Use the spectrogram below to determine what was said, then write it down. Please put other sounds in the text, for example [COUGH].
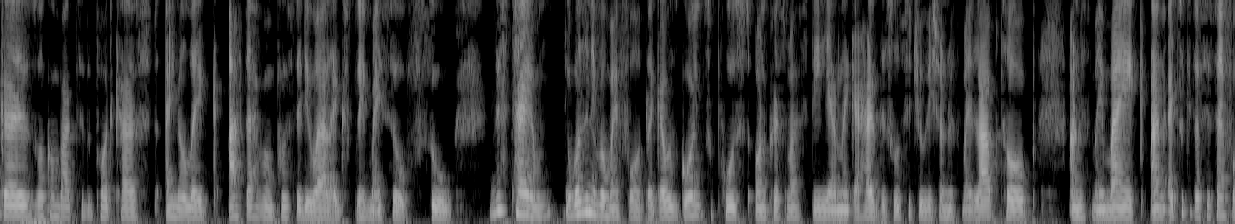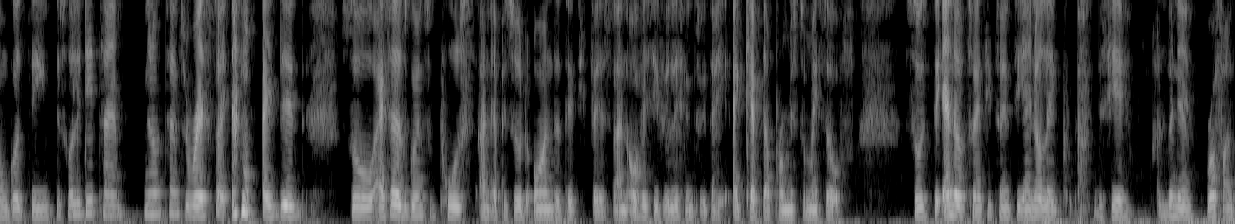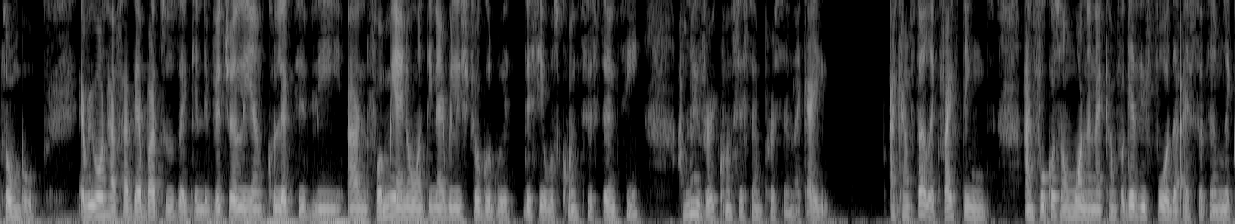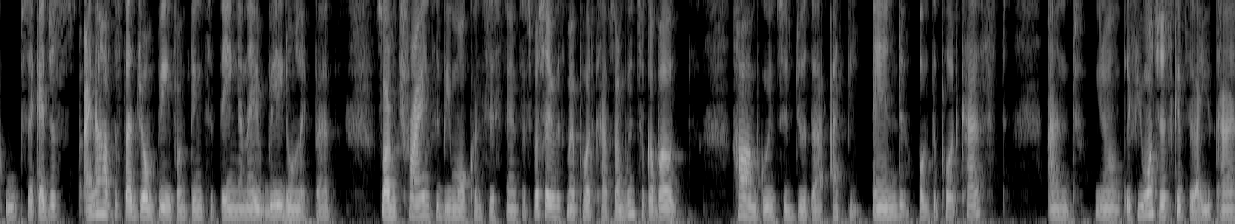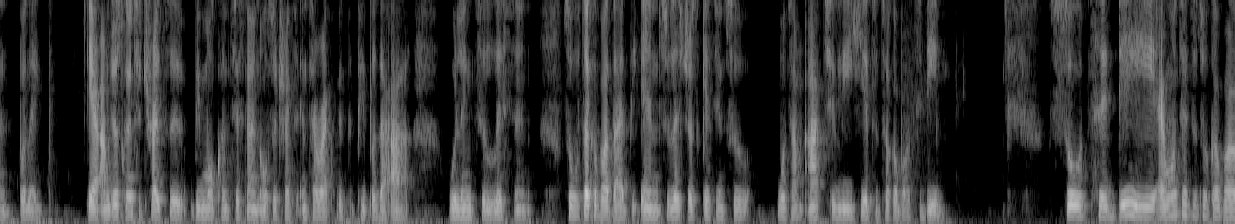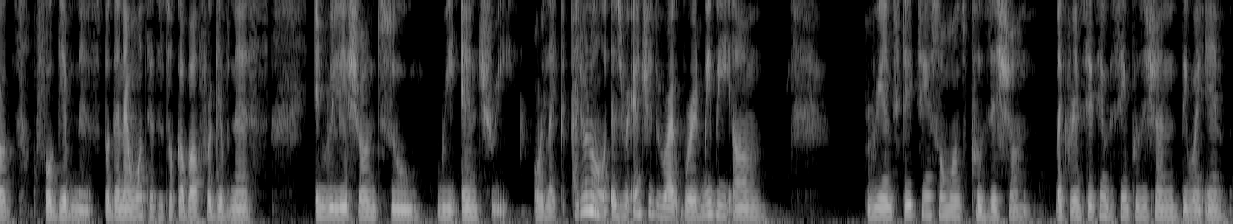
guys, welcome back to the podcast. I know, like, after having posted a while, I explained myself. So, this time, it wasn't even my fault. Like, I was going to post on Christmas Day, and like, I had this whole situation with my laptop and with my mic, and I took it as a sign from God saying, It's holiday time, you know, time to rest. So, [LAUGHS] I, I did. So, I said I was going to post an episode on the 31st, and obviously, if you're listening to it, I, I kept that promise to myself. So, it's the end of 2020. I know, like, [SIGHS] this year has been a rough and tumble. Everyone has had their battles like individually and collectively. And for me, I know one thing I really struggled with this year was consistency. I'm not a very consistent person. Like I I can start like five things and focus on one and I can forget the four that I started. I'm like, oops, like I just I now have to start jumping from thing to thing and I really don't like that. So I'm trying to be more consistent, especially with my podcast. So I'm going to talk about how I'm going to do that at the end of the podcast and you know if you want to just skip to that you can. But like yeah i'm just going to try to be more consistent and also try to interact with the people that are willing to listen. So we'll talk about that at the end. So let's just get into what i'm actually here to talk about today. So today i wanted to talk about forgiveness but then i wanted to talk about forgiveness in relation to re-entry. Or like i don't know is re-entry the right word? Maybe um reinstating someone's position, like reinstating the same position they were in.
